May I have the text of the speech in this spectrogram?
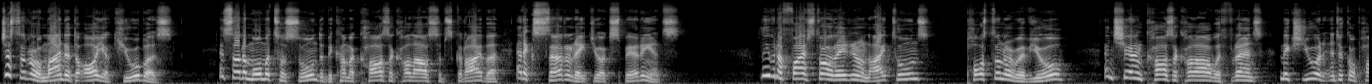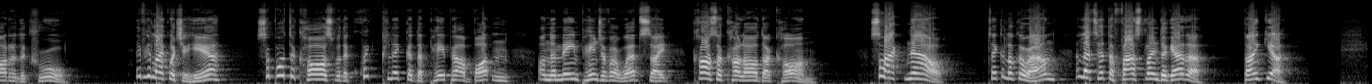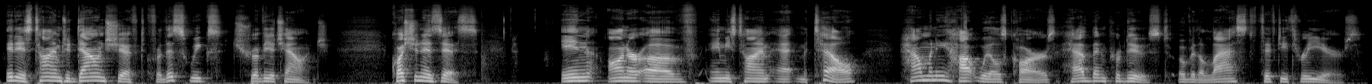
Just a reminder to all your cubers. It's not a moment too soon to become a Cars of Carlisle subscriber and accelerate your experience. Leaving a five star rating on iTunes, posting a review, and sharing Cars of Carlisle with friends makes you an integral part of the crew. If you like what you hear, support the cause with a quick click of the PayPal button on the main page of our website, carsofcarlisle.com. So act now. Take a look around and let's hit the fast lane together. Thank you. It is time to downshift for this week's trivia challenge. Question is this In honor of Amy's time at Mattel, how many Hot Wheels cars have been produced over the last 53 years?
